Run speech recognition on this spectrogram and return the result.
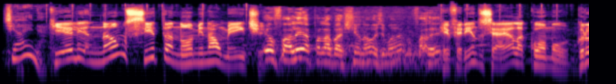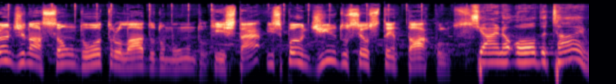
China. que ele não cita nominalmente. Eu falei a palavra China hoje de manhã? Não falei. Referindo-se a ela como grande nação do outro lado do mundo, que está expandindo seus tentáculos. China all the time.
